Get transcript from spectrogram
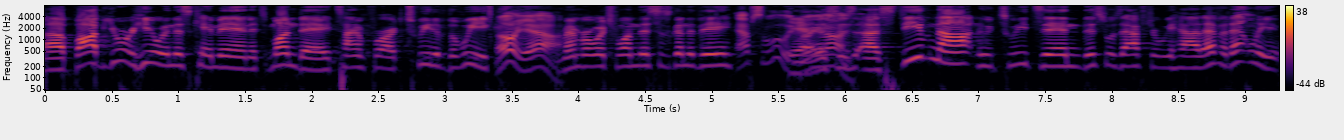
uh, Bob, you were here when this came in. It's Monday. Time for our tweet of the week. Oh yeah, Remember which one this is going to be? absolutely. Yeah, this is uh, Steve Knott who tweets in. This was after we had evidently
